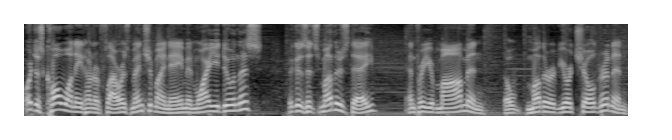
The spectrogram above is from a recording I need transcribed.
or just call 1 800 Flowers, mention my name. And why are you doing this? Because it's Mother's Day, and for your mom and the mother of your children and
